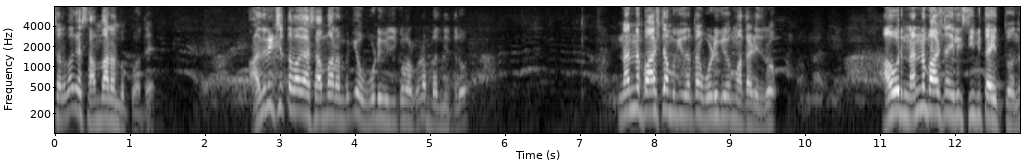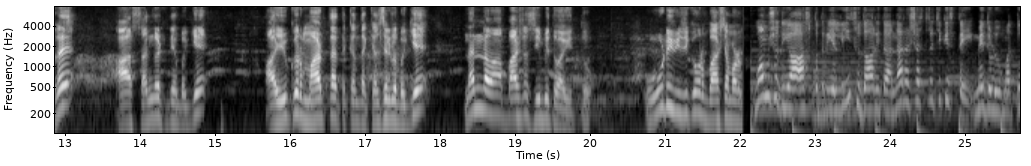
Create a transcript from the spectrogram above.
ಸಲುವಾಗಿ ಸಮಾರಂಭಕ್ಕೆ ಹೋದೆ. ಅನಿರೀಕ್ಷಿತವಾಗಿ ಆ ಸಮಾರಂಭಕ್ಕೆ ಊಡಿ ವಿಜಯಕುಮಾರ್ ಕೂಡ ಬಂದಿದ್ದರು ನನ್ನ ಭಾಷಣ ಮುಗಿದಂತ ಓಡಿ ಮಾತಾಡಿದರು. ಅವರು ನನ್ನ ಭಾಷಣ ಇಲ್ಲಿಗೆ ಸೀಮಿತ ಇತ್ತು ಅಂದರೆ ಆ ಸಂಘಟನೆ ಬಗ್ಗೆ, ಆ ಯುವಕರು ಮಾಡ್ತಾ ಇರ್ತಕ್ಕಂಥ ಕೆಲಸಗಳ ಬಗ್ಗೆ ನನ್ನ ಭಾಷಣ ಸೀಮಿತವಾಗಿತ್ತು. ಓಡಿ ವಿಜಯಕುಮಾರ್ ಭಾಷಣ ಮಾಡಬೇಕು ವಂಶದಿಯ ಆಸ್ಪತ್ರೆಯಲ್ಲಿ ಸುಧಾರಿತ ನರ ಶಸ್ತ್ರಚಿಕಿತ್ಸೆ ಮೆದುಳು ಮತ್ತು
